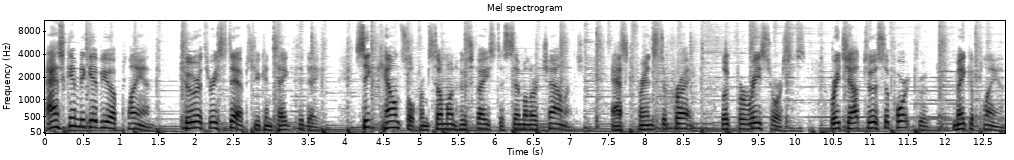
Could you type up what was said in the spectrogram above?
Ask Him to give you a plan, two or three steps you can take today. Seek counsel from someone who's faced a similar challenge. Ask friends to pray. Look for resources. Reach out to a support group. Make a plan.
